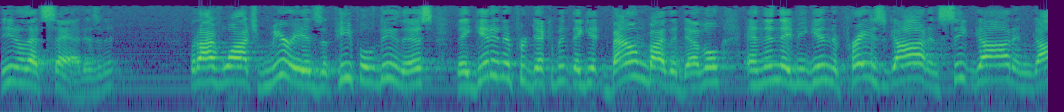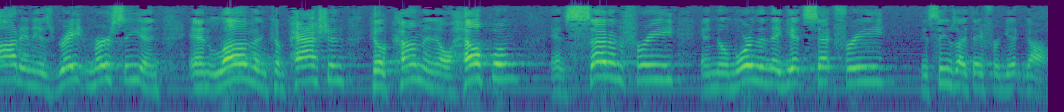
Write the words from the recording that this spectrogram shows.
You know that's sad, isn't it? But I've watched myriads of people do this. They get in a predicament, they get bound by the devil, and then they begin to praise God and seek God, and God, in His great mercy and, and love and compassion, He'll come and He'll help them and set them free. And no more than they get set free, it seems like they forget God.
